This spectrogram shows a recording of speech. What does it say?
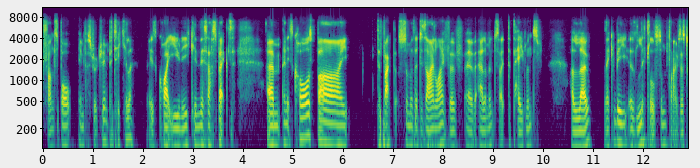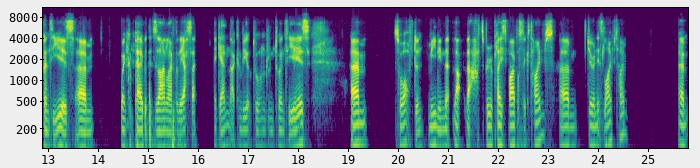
transport infrastructure in particular is quite unique in this aspect. Um, and it's caused by the fact that some of the design life of, of elements like the pavements are low. They can be as little sometimes as 20 years um, when compared with the design life of the asset again, that can be up to 120 years. Um, so often, meaning that, that that has to be replaced five or six times um, during its lifetime. Um,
